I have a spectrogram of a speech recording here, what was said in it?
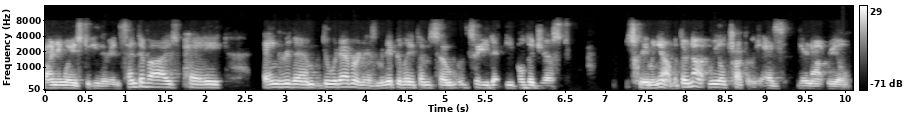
finding ways to either incentivize, pay, anger them, do whatever it is, manipulate them, so so you get people to just scream and yell, but they're not real truckers, as they're not real.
